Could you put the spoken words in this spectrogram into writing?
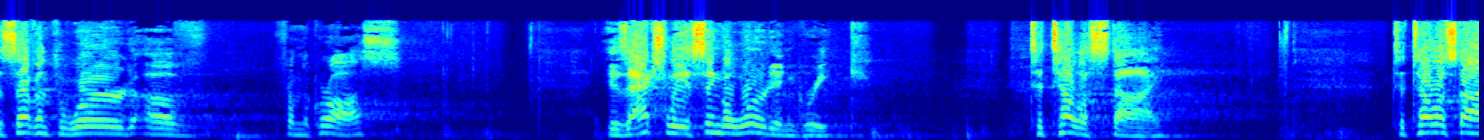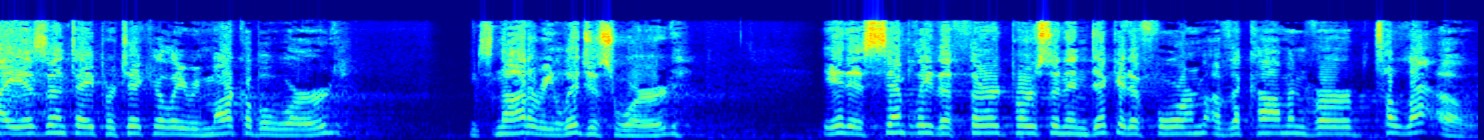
The seventh word of from the cross is actually a single word in Greek, tetelestai. Tetelestai isn't a particularly remarkable word. It's not a religious word. It is simply the third person indicative form of the common verb teleo.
